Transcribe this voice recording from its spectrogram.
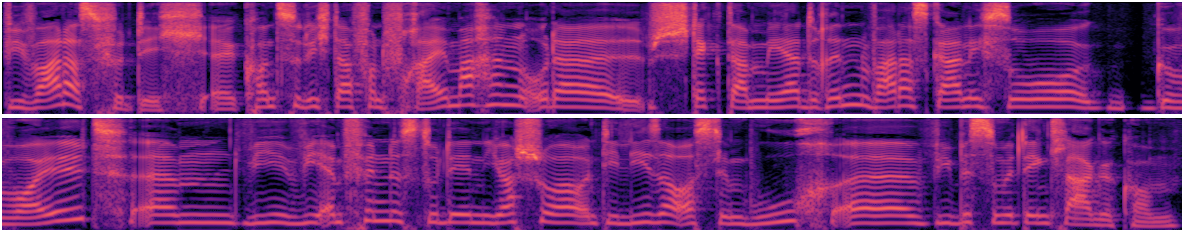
wie war das für dich? Äh, konntest du dich davon freimachen oder steckt da mehr drin? War das gar nicht so gewollt? Ähm, wie, wie empfindest du den Joshua und die Lisa aus dem Buch? Äh, wie bist du mit denen klargekommen?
